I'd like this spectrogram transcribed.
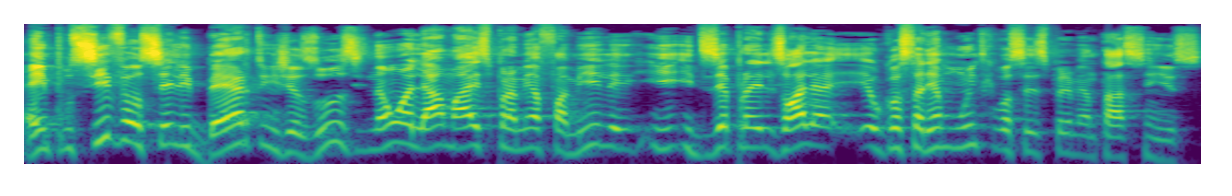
É impossível ser liberto em Jesus e não olhar mais para minha família e, e dizer para eles: olha, eu gostaria muito que vocês experimentassem isso.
